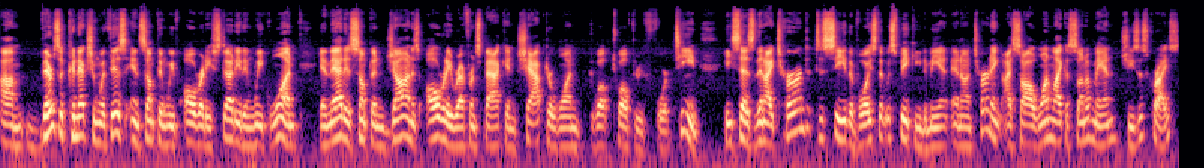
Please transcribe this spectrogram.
Um, there's a connection with this and something we've already studied in week one, and that is something John has already referenced back in chapter 1, 12, 12 through 14. He says, Then I turned to see the voice that was speaking to me, and, and on turning, I saw one like a son of man, Jesus Christ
